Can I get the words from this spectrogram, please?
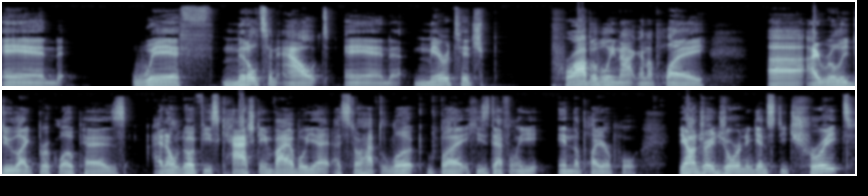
and with Middleton out and Mirotic probably not going to play. Uh, I really do like Brook Lopez. I don't know if he's cash game viable yet. I still have to look, but he's definitely in the player pool. DeAndre Jordan against Detroit.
